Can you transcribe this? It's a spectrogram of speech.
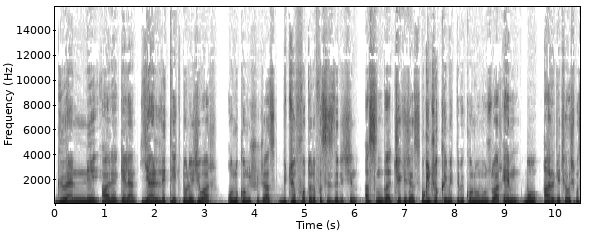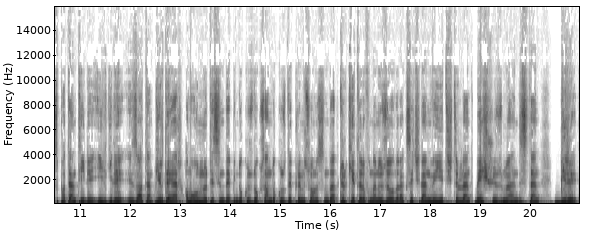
güvenli hale gelen yerli teknoloji var. Onu konuşacağız. Bütün fotoğrafı sizler için aslında çekeceğiz. Bugün çok kıymetli bir konuğumuz var. Hem bu ARGE çalışması patentiyle ilgili e, zaten bir değer ama onun ötesinde 1999 depremi sonrasında Türkiye tarafından özel olarak seçilen ve yetiştirilen 500 mühendisten biri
